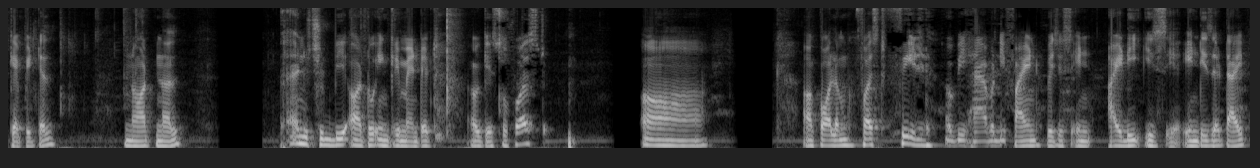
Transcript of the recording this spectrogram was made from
capital not null. And it should be auto incremented. Okay so first uh a column first field we have defined which is in id is integer type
